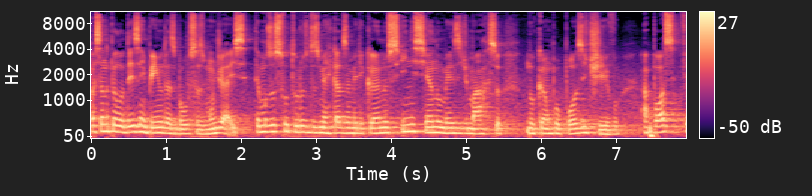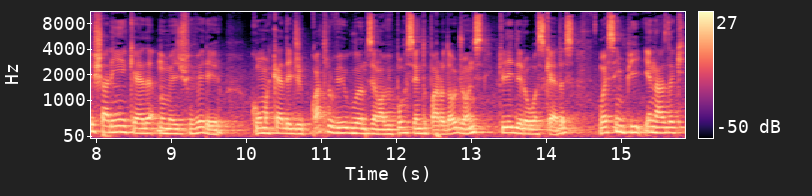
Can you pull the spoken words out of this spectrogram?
Passando pelo desempenho das bolsas mundiais, temos os futuros dos mercados americanos iniciando o mês de março no campo positivo, após fecharem em queda no mês de fevereiro, com uma queda de 4,19% para o Dow Jones, que liderou as quedas, o S&P e a Nasdaq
